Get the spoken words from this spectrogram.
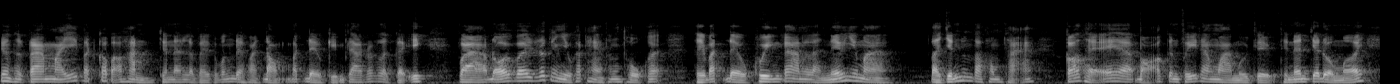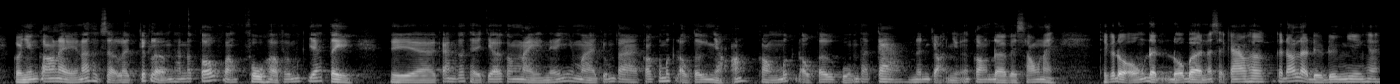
Chứ thực ra máy bắt có bảo hành cho nên là về cái vấn đề hoạt động bắt đều kiểm tra rất là kỹ. Và đối với rất là nhiều khách hàng thân thuộc á, thì bắt đều khuyên các anh là nếu như mà tài chính chúng ta thông thả có thể à, bỏ kinh phí ra ngoài 10 triệu thì nên chế độ mới. Còn những con này nó thực sự là chất lượng âm thanh nó tốt và phù hợp với mức giá tiền thì à, các anh có thể chơi con này nếu như mà chúng ta có cái mức đầu tư nhỏ còn mức đầu tư của chúng ta cao nên chọn những con đời về sau này. Thì cái độ ổn định độ bền nó sẽ cao hơn. Cái đó là điều đương nhiên ha.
